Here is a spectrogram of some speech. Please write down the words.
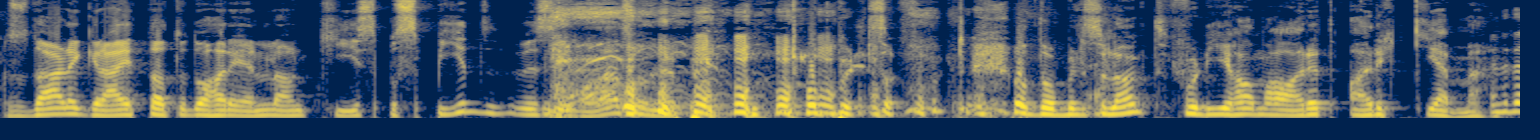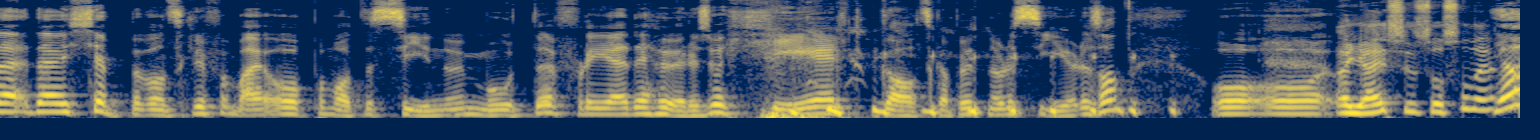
Så da er det greit at du har en eller annen keys på speed ved siden av deg, som løper dobbelt så fort og dobbelt så langt, fordi han har et ark hjemme. Men det, det er kjempevanskelig for meg å på en måte si noe imot det, fordi det høres jo helt galskap ut når du sier det sånn. Og, og Ja, jeg syns også det. ja,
